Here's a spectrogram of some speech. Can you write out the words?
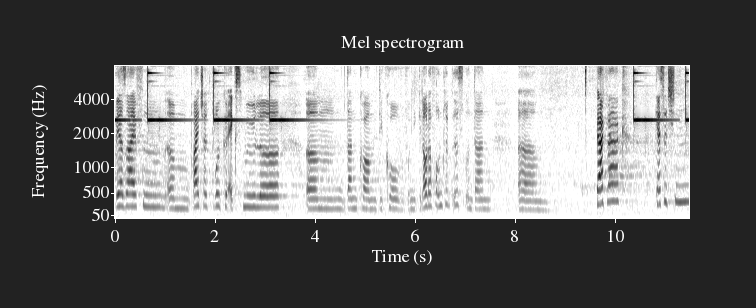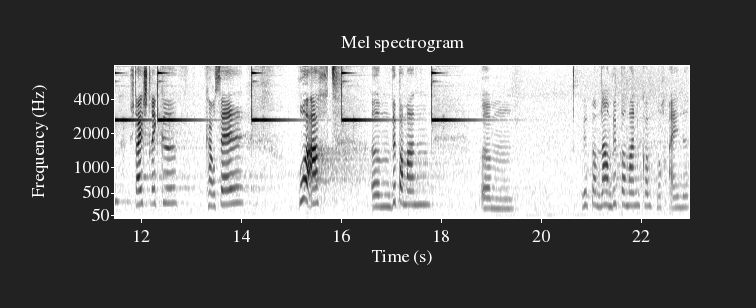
Wehrseifen, ähm, Breitscheidbrücke, Exmühle, ähm, dann kommt die Kurve, wo Niki Lauda verunglückt ist und dann ähm, Bergwerk, Kesselchen, Steilstrecke, Karussell, Hohe Acht, ähm, Wippermann, ähm, Wipper, nach dem Wippermann kommt noch eine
